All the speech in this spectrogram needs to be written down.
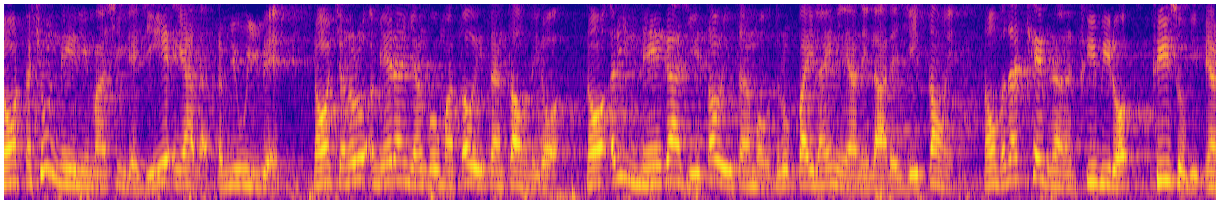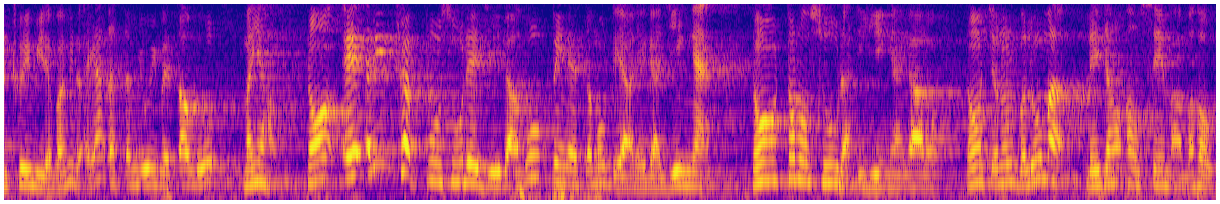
နော်တချို့နေရီမှာရှိတယ်ရေရဲ့အရသာတစ်မျိုးကြီးပဲနော်ကျွန်တော်တို့အများတန်းရန်ကုန်မှာတောက်ရီတန်းတောက်နေတော့နော်အဲ့ဒီနေကရေတောက်ရီတန်းမဟုတ်သူတို့ပိုက်လိုင်းတွေကနေလာတဲ့ရေတောက်ရင်နော်ဘာသာထည့်ပြန်တယ်ထွေးပြီးတော့ထွေးဆိုပြီးပြန်ထွေးမိတယ်ဘာဖြစ်လို့အရသာတစ်မျိုးကြီးပဲတောက်လို့မရဘူးနော်အဲအဲ့ဒီထပ်ပူဆိုးတဲ့ရေကဟိုပင်တဲ့သမုတ်တရားတွေကရေင န်နော်တော်တော်ဆိုးတာဒီရေငန်ကတော့နော်ကျွန်တော်တို့ဘလို့မှလေချောင်းအောက်ဆင်းမှာမဟုတ်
